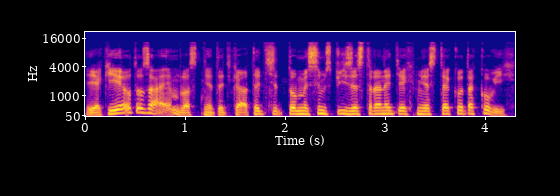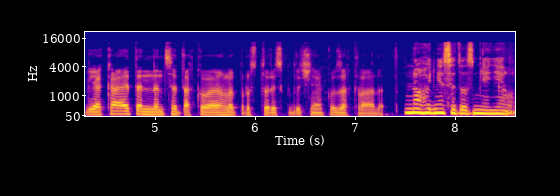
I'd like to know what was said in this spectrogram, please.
Jaký je o to zájem vlastně teďka? A teď to myslím spíš ze strany těch měst jako takových. Jaká je tendence takovéhle prostory skutečně jako zakládat? No hodně se to změnilo.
